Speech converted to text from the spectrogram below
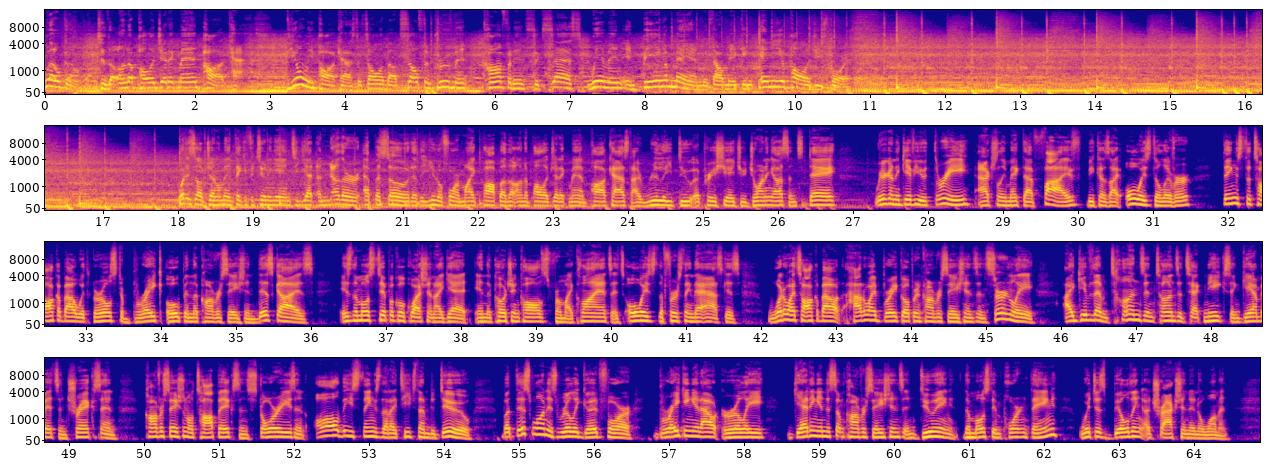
Welcome to the Unapologetic Man Podcast, the only podcast that's all about self improvement, confidence, success, women, and being a man without making any apologies for it. What is up, gentlemen? Thank you for tuning in to yet another episode of the Uniform Mike Papa, the Unapologetic Man podcast. I really do appreciate you joining us. And today, we're going to give you three, actually, make that five, because I always deliver things to talk about with girls to break open the conversation. This, guys, is the most typical question I get in the coaching calls from my clients. It's always the first thing they ask is, what do I talk about? How do I break open conversations? And certainly, I give them tons and tons of techniques and gambits and tricks and conversational topics and stories and all these things that I teach them to do. But this one is really good for breaking it out early, getting into some conversations, and doing the most important thing, which is building attraction in a woman.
